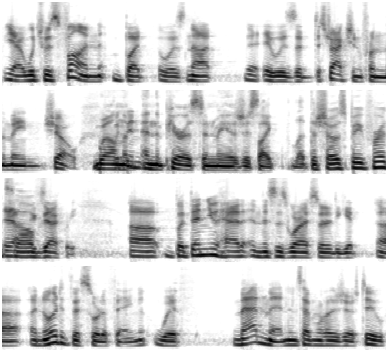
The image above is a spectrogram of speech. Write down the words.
yeah which was fun but it was not it was a distraction from the main show Well, and But the, and the purist in me is just like let the show speak for yeah, itself. exactly. Uh, but then you had, and this is where I started to get uh, annoyed at this sort of thing with Mad Men and several other shows too.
